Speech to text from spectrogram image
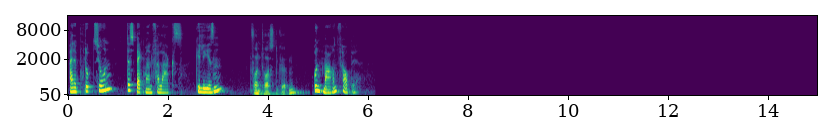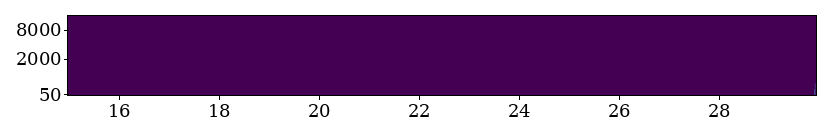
Eine Produktion des Beckmann Verlags. Gelesen Von Thorsten Köppen und Maren Faupel.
